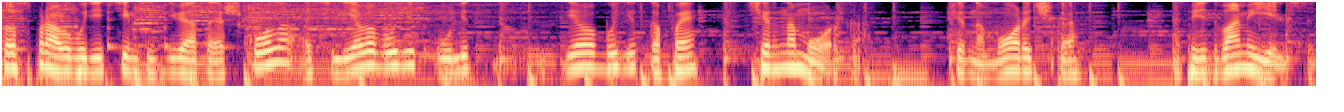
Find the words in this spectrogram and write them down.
то справа будет 79-я школа, а слева будет улиц... слева будет кафе Черноморка. Черноморочка. А перед вами Ельцин.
